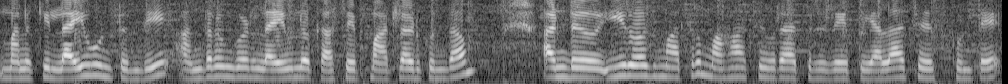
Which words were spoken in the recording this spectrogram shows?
మనకి లైవ్ ఉంటుంది. అందరం కూడా లైవ్లో కాసేపు మాట్లాడుకుందాం. అండ్ ఈరోజు మాత్రం మహాశివరాత్రి రేపు ఎలా చేసుకుంటే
